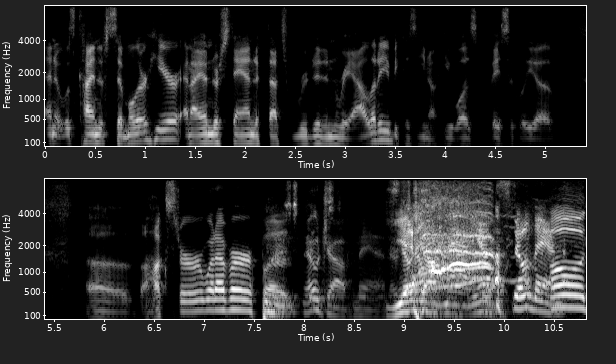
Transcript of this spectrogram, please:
and it was kind of similar here. And I understand if that's rooted in reality because you know he was basically a a, a huckster or whatever. But Snow job man. Yeah. Snowman, yeah, Snowman. Oh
